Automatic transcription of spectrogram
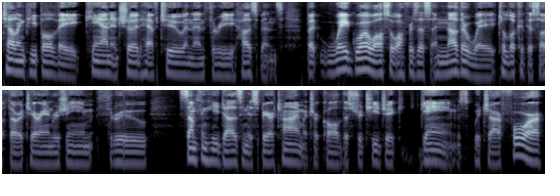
telling people they can and should have two and then three husbands. But Wei Guo also offers us another way to look at this authoritarian regime through something he does in his spare time, which are called the strategic games, which are for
